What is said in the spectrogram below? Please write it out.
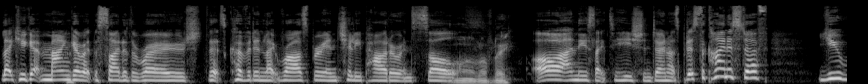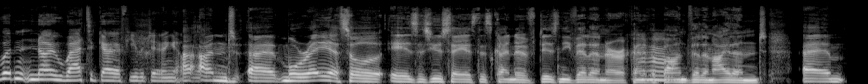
like you get mango at the side of the road that's covered in like raspberry and chili powder and salt. oh, lovely. Oh, and these like Tahitian donuts. But it's the kind of stuff you wouldn't know where to go if you were doing it. Uh, and uh, Moorea, so is as you say, is this kind of Disney villain or kind Mm-hmm. of a Bond villain island. Um,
